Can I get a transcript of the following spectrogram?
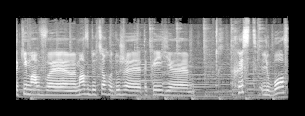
Такі мав, мав до цього дуже такий хист, любов.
